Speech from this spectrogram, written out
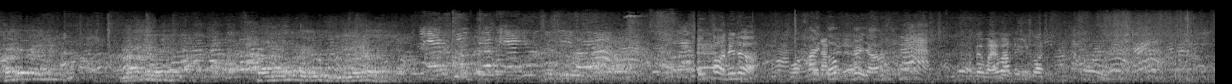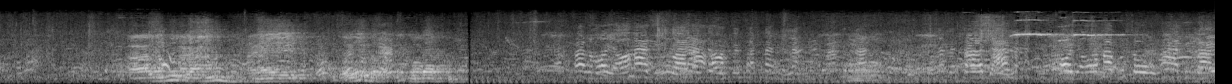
เขาเรียน ร้านนี้เขาร้องไรรู้สึกดีเลยพี่เอ็มคิดเรื่องพี่เอ็มยุ่งที่เลยอะเป็นข้อนี้เนอะหัวไข่ตกแค่ยังไปไหววางนี่ก่อนอ่อลูกหลานในโอ้ยแบบบอกห้าร้อยเอาห้าสิบบาทเอาไปพัดนั่นนั่นนั่นนั่นเป็นค่าจานเอาเอาห้าผู้ส่งห้าสิบบาท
